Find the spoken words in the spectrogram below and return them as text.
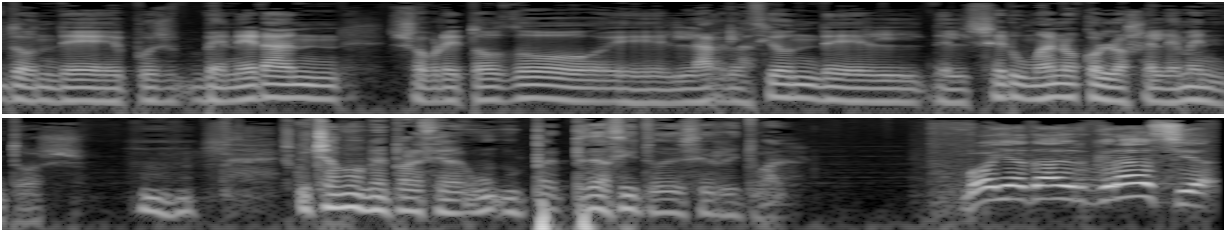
donde pues veneran sobre todo eh, la relación del, ser humano con los elementos. Escuchamos, me parece, un pedacito de ese ritual. Voy a dar gracia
